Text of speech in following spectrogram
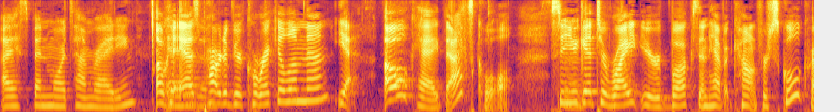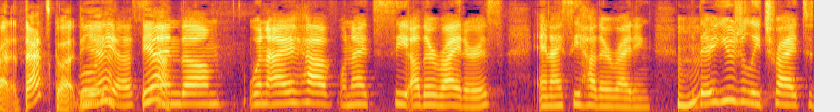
I spend more time writing. Okay, as uh, part of your curriculum then? Yes. Okay, that's cool. So you get to write your books and have it count for school credit. That's good. Well, yeah. yes. Yeah. And um, when I have when I see other writers and I see how they're writing, Mm-hmm. they usually try to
